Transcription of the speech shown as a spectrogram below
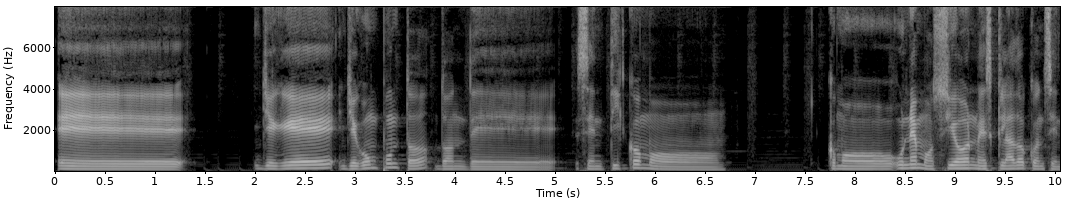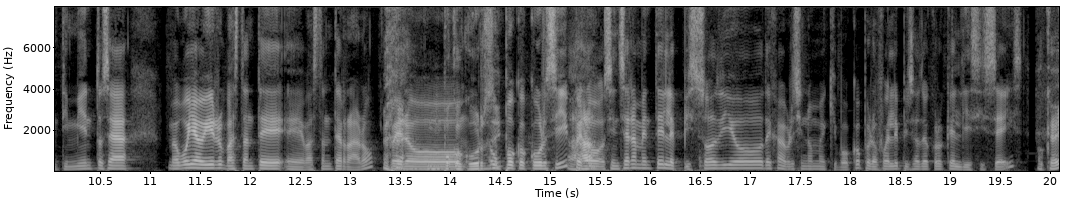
eh, llegué. Llegó un punto donde sentí como. Como una emoción mezclado con sentimiento. O sea, me voy a oír bastante, eh, bastante raro, pero... Un poco cursi. Un poco cursi, Ajá. pero sinceramente el episodio, déjame ver si no me equivoco, pero fue el episodio creo que el 16, Ok.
